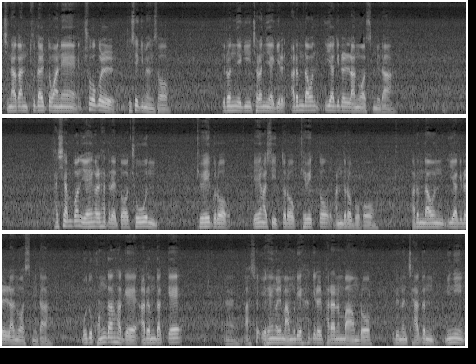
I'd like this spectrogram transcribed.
지나간 두 달 동안의 추억을 되새기면서 이런 얘기 저런 이야기를 아름다운 이야기를 나누었습니다. 다시 한번 여행을 하더라도 좋은 계획으로 여행할 수 있도록 계획도 만들어 보고 아름다운 이야기를 나누었습니다. 모두 건강하게 아름답게 여행을 마무리하기를 바라는 마음으로 우리는 작은 미니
